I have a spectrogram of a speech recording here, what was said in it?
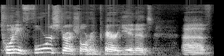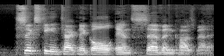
24 structural repair units, uh, 16 technical, and 7 cosmetic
